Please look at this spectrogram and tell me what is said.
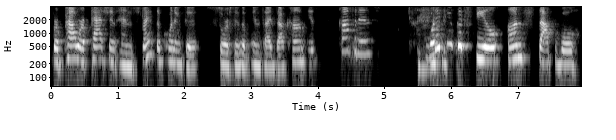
for power, passion, and strength, according to sources of insight.com, is confidence. What if you could feel unstoppable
